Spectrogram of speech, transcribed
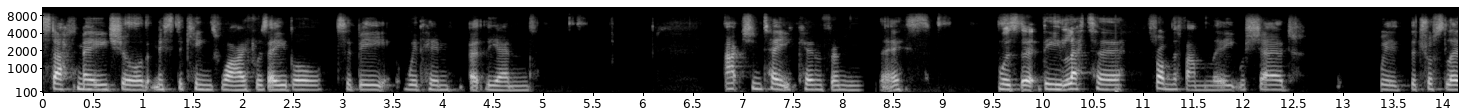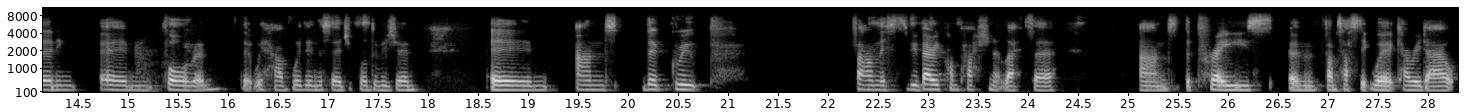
staff made sure that Mr. King's wife was able to be with him at the end. Action taken from this was that the letter from the family was shared with the Trust Learning um, Forum that we have within the surgical division um, and the group found this to be a very compassionate letter and the praise and fantastic work carried out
